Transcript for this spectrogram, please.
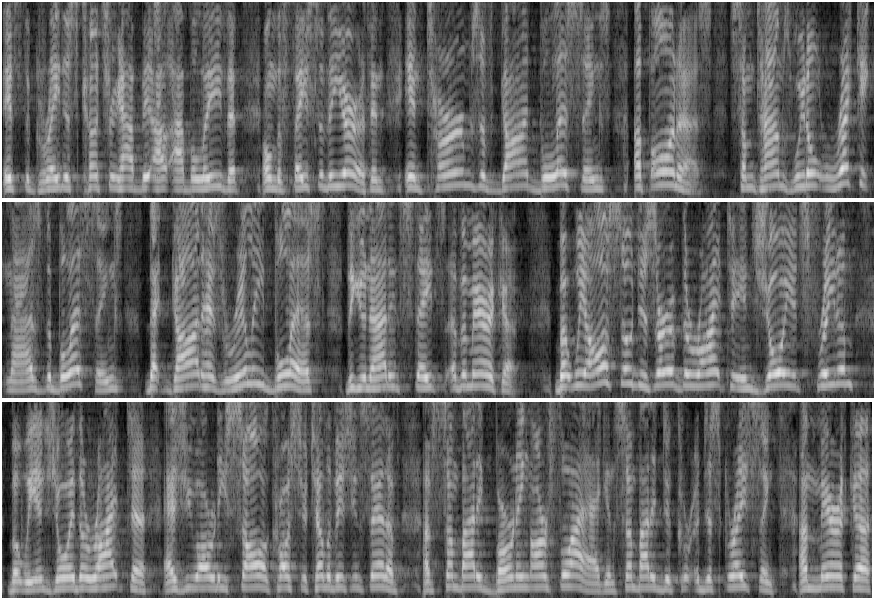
It's the greatest country, I, be, I, I believe, that on the face of the earth. And in terms of God blessings upon us, sometimes we don't recognize the blessings that God has really blessed the United States of America. But we also deserve the right to enjoy its freedom, but we enjoy the right to, as you already saw across your television set, of, of somebody burning our flag and somebody disgracing America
